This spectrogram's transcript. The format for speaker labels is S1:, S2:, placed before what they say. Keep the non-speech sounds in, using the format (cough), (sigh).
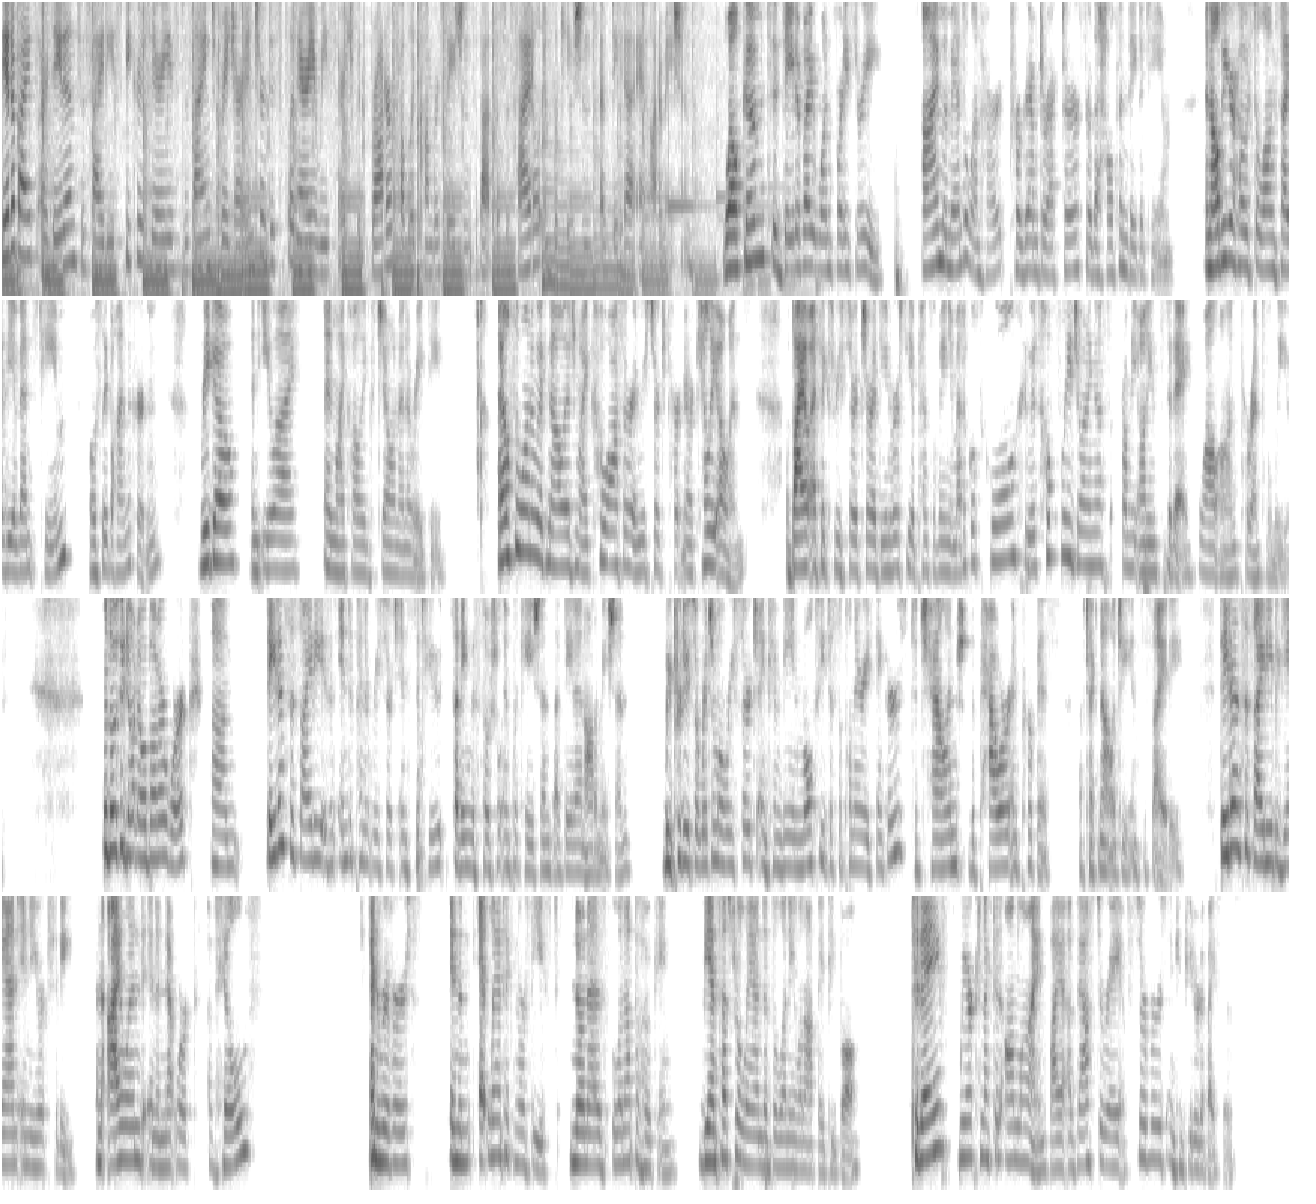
S1: Data Bites are Data and Society speaker series designed to bridge our interdisciplinary research with broader public conversations about the societal implications of data and automation.
S2: Welcome to Data Bite 143. I'm Amanda Lenhart, Program Director for the Health and Data Team, and I'll be your host alongside the events team, mostly behind the curtain, Rigo and Eli, and my colleagues Joan and Areti. I also want to acknowledge my co-author and research partner, Kelly Owens, a bioethics researcher at the University of Pennsylvania Medical School, who is hopefully joining us from the audience today while on parental leave. For those who don't know about our work, um, Data and Society is an independent research institute studying the social implications of data and automation. We produce original research and convene multidisciplinary thinkers to challenge the power and purpose of technology in society. Data and Society began in New York City, an island in a network of hills and rivers in the Atlantic Northeast, known as Lenapehoking, the ancestral land of the Lenni Lenape people. Today, we are connected online via a vast array of servers and computer devices.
